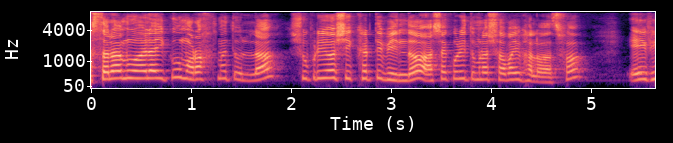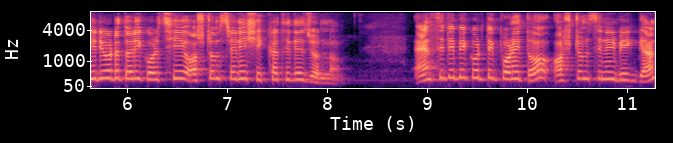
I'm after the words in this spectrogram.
আসসালামু আলাইকুম রহমতুল্লাহ সুপ্রিয় শিক্ষার্থীবৃন্দ, আশা করি তোমরা সবাই ভালো আছো। এই ভিডিওটা তৈরি করছি অষ্টম শ্রেণির শিক্ষার্থীদের জন্য। এনসিটিপি কর্তৃক প্রণীত অষ্টম শ্রেণির বিজ্ঞান,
